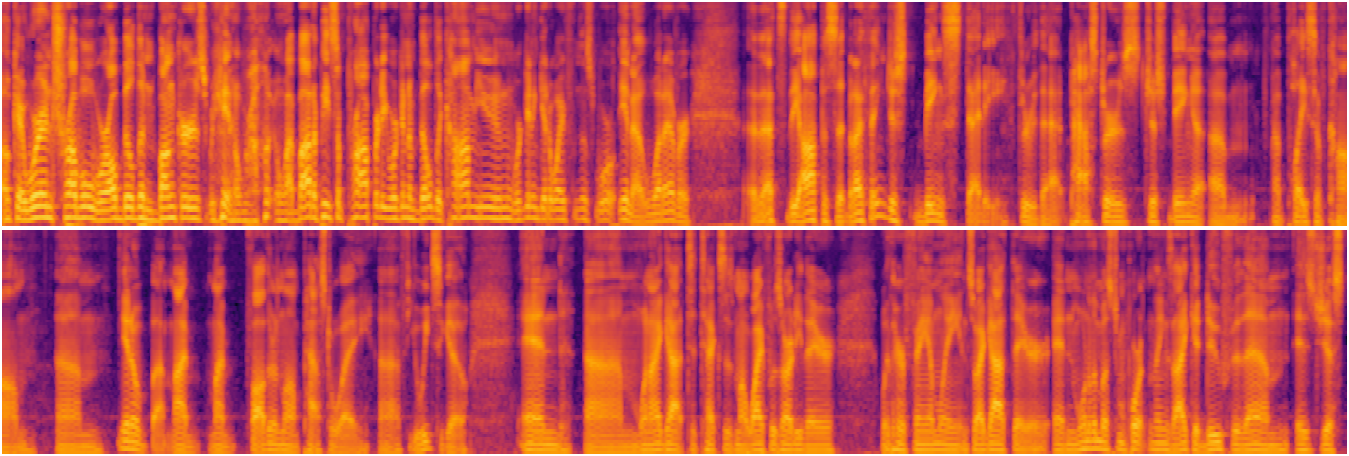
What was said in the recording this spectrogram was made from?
okay, we're in trouble. We're all building bunkers. You know, all, I bought a piece of property. We're going to build a commune. We're going to get away from this world. You know, whatever. That's the opposite. But I think just being steady through that, pastors just being a um, a place of calm. Um, you know, my my father-in-law passed away uh, a few weeks ago, and um, when I got to Texas, my wife was already there with her family. And so I got there. And one of the most important things I could do for them is just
